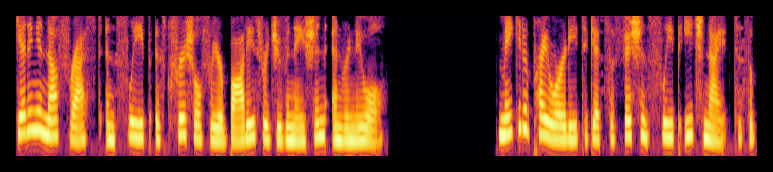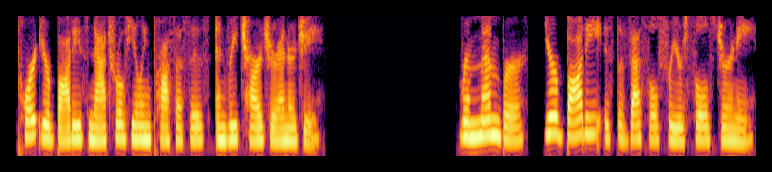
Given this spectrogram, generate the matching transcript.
getting enough rest and sleep is crucial for your body's rejuvenation and renewal. Make it a priority to get sufficient sleep each night to support your body's natural healing processes and recharge your energy. Remember, your body is the vessel for your soul's journey,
